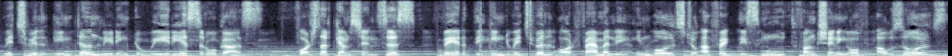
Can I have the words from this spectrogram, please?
which will in turn leading to various rogas. For circumstances where the individual or family involves to affect the smooth functioning of households,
